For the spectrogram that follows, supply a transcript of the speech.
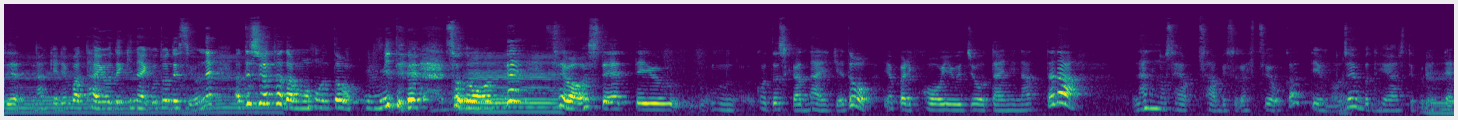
でなければ対応できないことですよね。私はただもう本当見てそのね世話をしてっていうことしかないけどやっぱりこういう状態になったら何のサービスが必要かっていうのを全部提案してくれて。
